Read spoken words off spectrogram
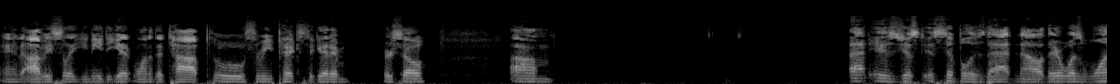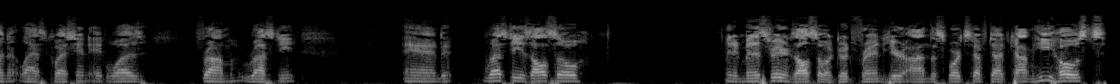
And obviously you need to get one of the top ooh, three picks to get him or so. Um, that is just as simple as that. Now there was one last question. It was from Rusty. And Rusty is also an administrator and is also a good friend here on the sportstuff.com. He hosts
